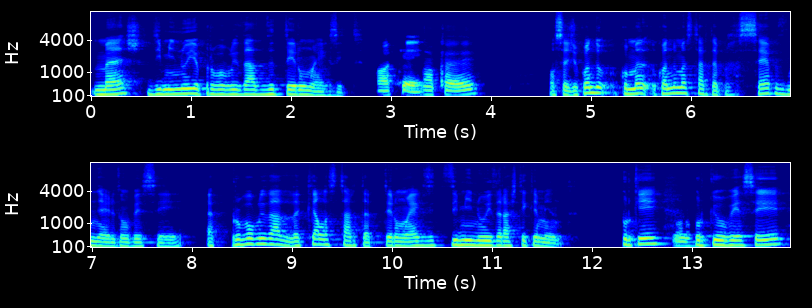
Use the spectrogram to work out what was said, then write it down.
mas diminui a probabilidade de ter um exit. Ok. Ok. Ou seja, quando, quando uma startup recebe dinheiro de um VC, a probabilidade daquela startup ter um exit diminui drasticamente. Porquê? Uhum. Porque o VC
